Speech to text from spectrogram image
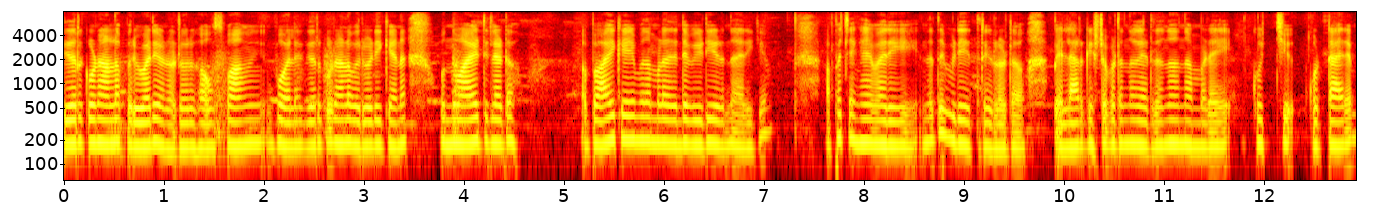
കയറിക്കൂടാനുള്ള പരിപാടിയാണ് കേട്ടോ. ഒരു ഹൗസ് വാമിങ് പോലെ കയറിക്കൂടാനുള്ള പരിപാടിയൊക്കെയാണ്. ഒന്നും ആയിട്ടില്ല കേട്ടോ. അപ്പോൾ ആയി കഴിയുമ്പോൾ നമ്മൾ അതിന്റെ വീഡിയോ ഇടുന്നതായിരിക്കും. അപ്പോൾ ചങ്ങായിമാരെ ഇന്നത്തെ വീഡിയോ ഇത്രയേ ഉള്ളൂ കേട്ടോ. അപ്പോൾ എല്ലാവർക്കും ഇഷ്ടപ്പെട്ടെന്ന് കരുതുന്നു നമ്മുടെ കൊച്ചു കൊട്ടാരം.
